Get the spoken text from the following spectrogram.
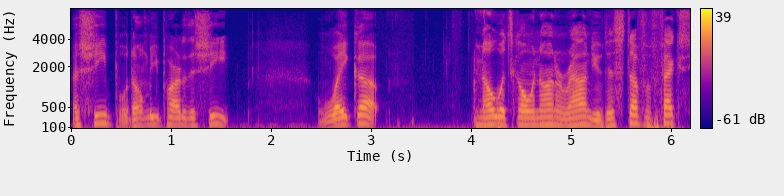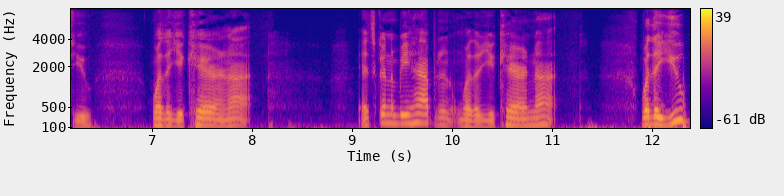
a sheep, or don't be part of the sheep. Wake up. Know what's going on around you. This stuff affects you, whether you care or not. It's going to be happening whether you care or not. Whether you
